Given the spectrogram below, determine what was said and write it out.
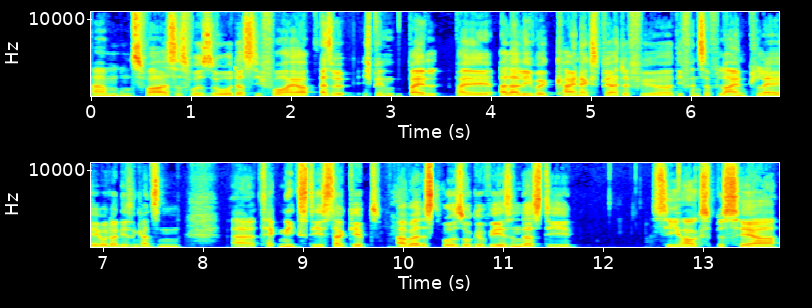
Ähm, und zwar ist es wohl so, dass sie vorher, also ich bin bei, bei aller Liebe kein Experte für Defensive Line Play oder diesen ganzen äh, Techniques, die es da gibt, aber es ist wohl so gewesen, dass die Seahawks bisher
